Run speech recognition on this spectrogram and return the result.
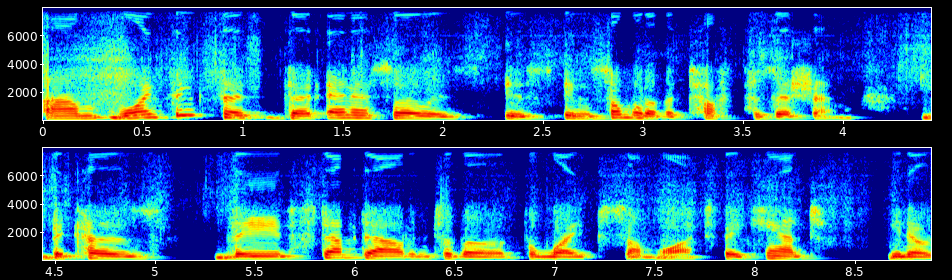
Um, well, I think that, that NSO is, is in somewhat of a tough position because they've stepped out into the, the light somewhat. They can't, you know,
